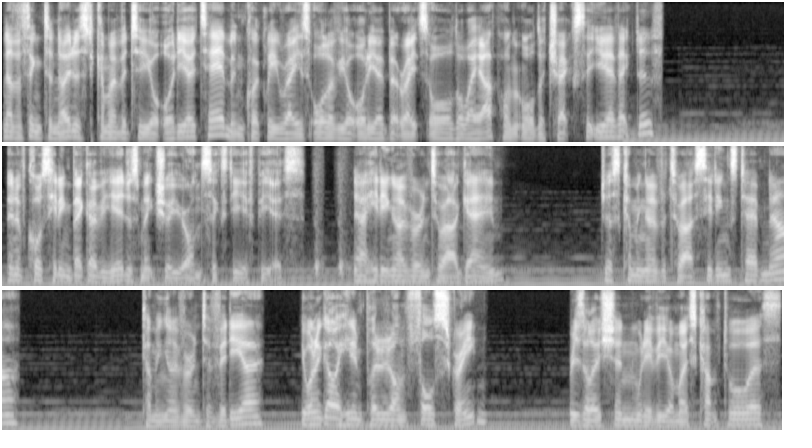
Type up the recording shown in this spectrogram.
Another thing to note is to come over to your audio tab and quickly raise all of your audio bit rates all the way up on all the tracks that you have active. And of course heading back over here, just make sure you're on 60 FPS. Now heading over into our game, just coming over to our settings tab now, coming over into video. You want to go ahead and put it on full screen, resolution, whatever you're most comfortable with.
